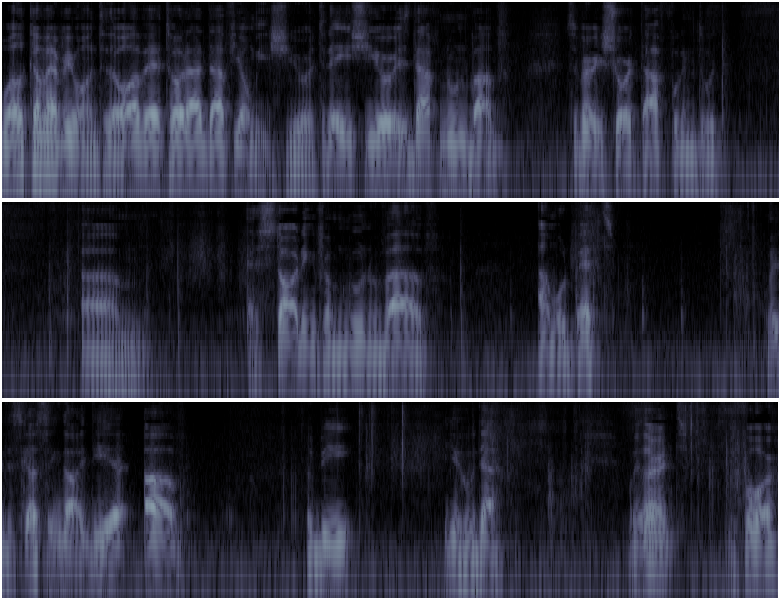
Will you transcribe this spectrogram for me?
Welcome everyone to the Oave Torah Daf Yomi Shiur. Today's Shiur is Daf Nun Vav. It's a very short Daf. We're going to do it um, starting from Nun Vav Amud Bet. We're discussing the idea of Rabbi Yehuda. We learned before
